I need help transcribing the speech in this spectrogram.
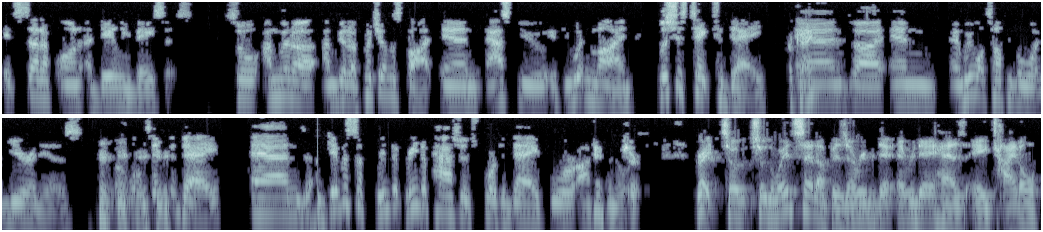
it's set up on a daily basis. So I'm gonna I'm gonna put you on the spot and ask you if you wouldn't mind. Let's just take today, okay. and uh, and and we won't tell people what year it is, but we'll take today and give us a read, read a passage for today for entrepreneurs. Sure. Great. So, so the way it's set up is every day, every day has a title,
